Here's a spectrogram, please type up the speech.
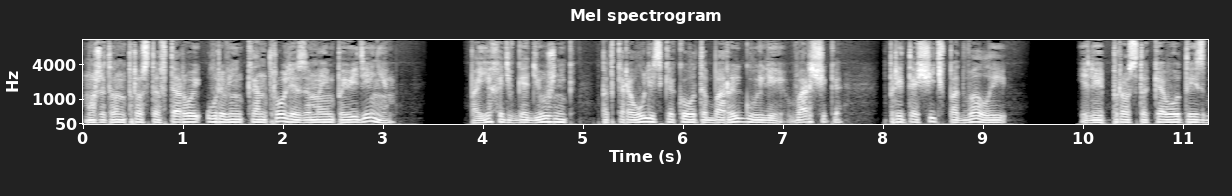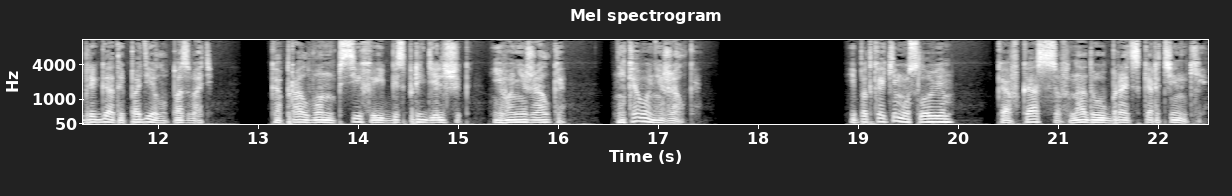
Может, он просто второй уровень контроля за моим поведением? Поехать в гадюжник, подкараулить какого-то барыгу или варщика, притащить в подвал и... Или просто кого-то из бригады по делу позвать. Капрал вон псих и беспредельщик, его не жалко. Никого не жалко. И под каким условием? Кавказцев надо убрать с картинки.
